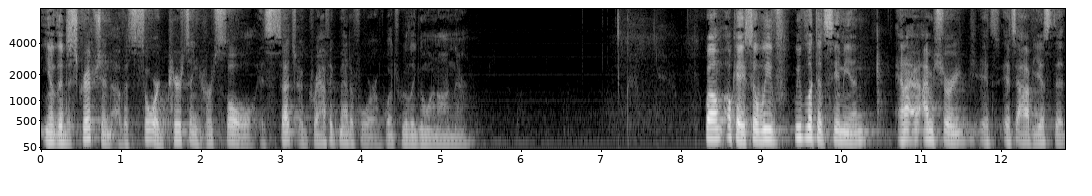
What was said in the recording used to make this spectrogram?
You know, the description of a sword piercing her soul is such a graphic metaphor of what's really going on there. Well, okay, so we've, we've looked at Simeon, and I, am sure it's, it's obvious that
